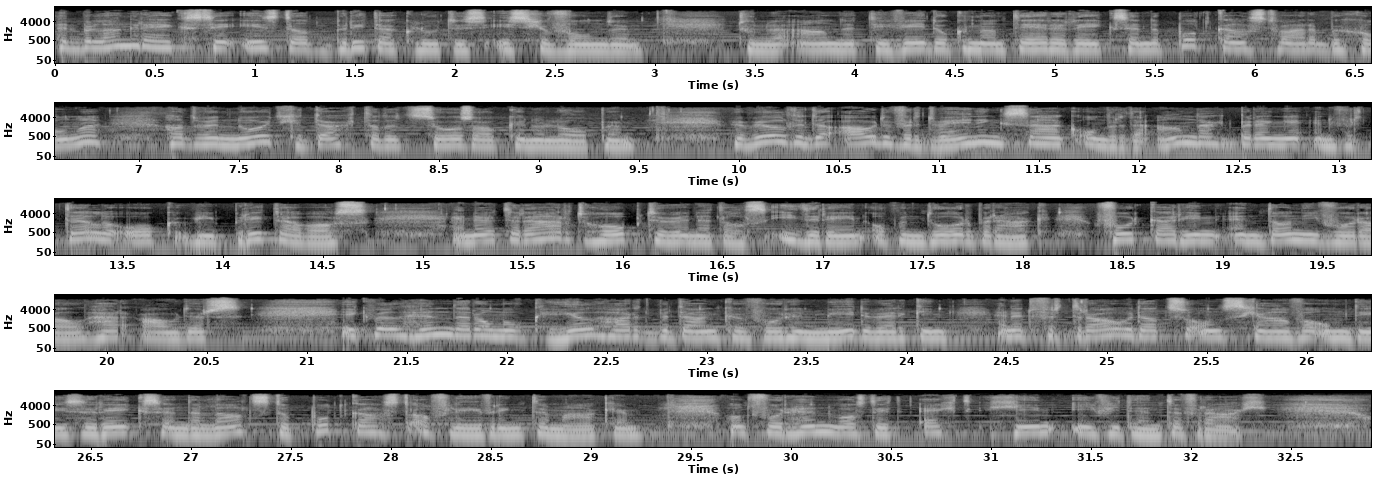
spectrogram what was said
Het belangrijkste is dat Britta Kloetes is gevonden. Toen we aan de tv-documentaire reeks en de podcast waren begonnen, hadden we nooit gedacht dat het zo zou kunnen lopen. We wilden de oude verdwijningszaak onder de aandacht brengen en vertellen ook wie Britta was. En uiteraard hoopten we net als iedereen op een doorbraak. Voor Karin en Danny vooral, haar ouders. Ik wil hen daarom ook heel hard bedanken voor hun medewerking en het vertrouwen dat ze ons gaven om deze reeks en de laatste podcastaflevering te maken. Want voor hen was dit echt geen evidente vraag.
